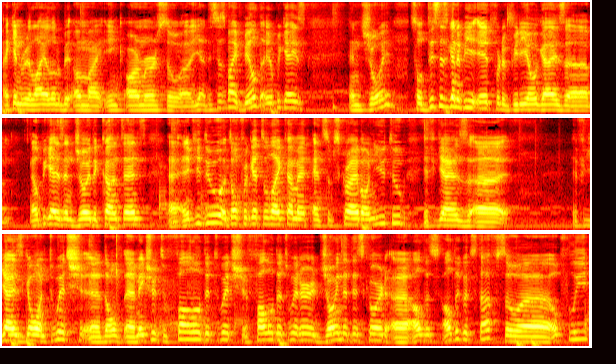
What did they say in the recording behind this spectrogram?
I can rely a little bit on my ink armor so uh, yeah this is my build I hope you guys enjoy so this is gonna be it for the video guys um, I hope you guys enjoy the content uh, and if you do don't forget to like comment and subscribe on YouTube if you guys uh, if you guys go on Twitch, uh, don't uh, make sure to follow the Twitch, follow the Twitter, join the Discord, uh, all this, all the good stuff. So uh, hopefully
